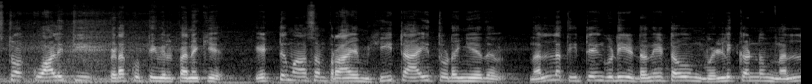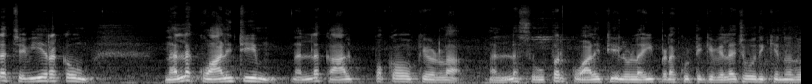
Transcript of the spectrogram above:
stock quality പിടക്കുട്ടി വിൽപ്പനയ്ക്ക് എട്ട് മാസം പ്രായം ഹീറ്റായി തുടങ്ങിയത്. നല്ല തീറ്റയും കൂടി ഇടനീട്ടവും വെള്ളിക്കണ്ണും നല്ല ചെവിയിറക്കവും നല്ല ക്വാളിറ്റിയും നല്ല കാൽപ്പൊക്കവും ഒക്കെയുള്ള നല്ല സൂപ്പർ ക്വാളിറ്റിയിലുള്ള ഈ പിടക്കുട്ടിക്ക് വില ചോദിക്കുന്നത്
